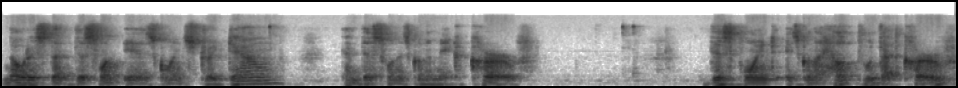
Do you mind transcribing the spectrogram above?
Notice that this one is going straight down and this one is going to make a curve. This point is going to help with that curve.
